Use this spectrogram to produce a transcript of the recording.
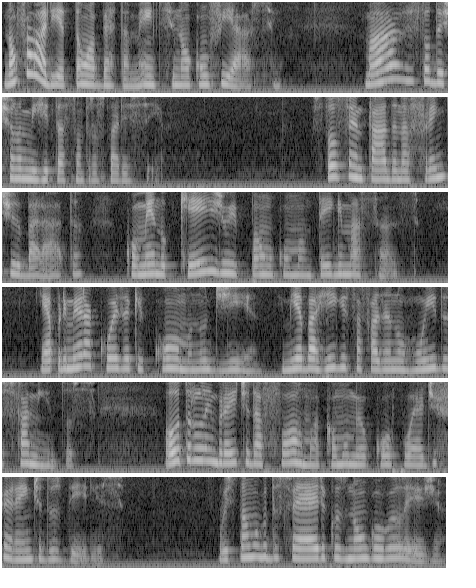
Não falaria tão abertamente se não confiasse, mas estou deixando minha irritação transparecer. Estou sentada na frente do barata, comendo queijo e pão com manteiga e maçãs. É a primeira coisa que como no dia e minha barriga está fazendo ruídos famintos. Outro lembrete da forma como meu corpo é diferente dos deles. O estômago dos feéricos não gorgoleja.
